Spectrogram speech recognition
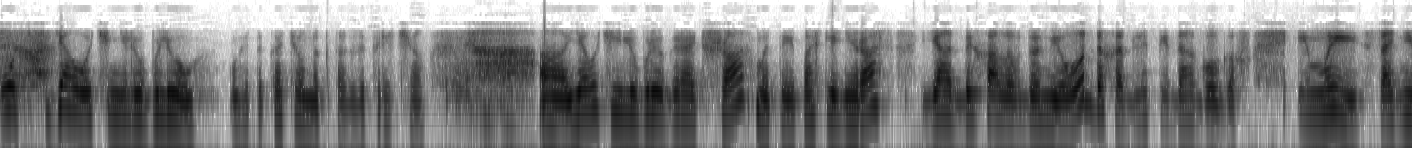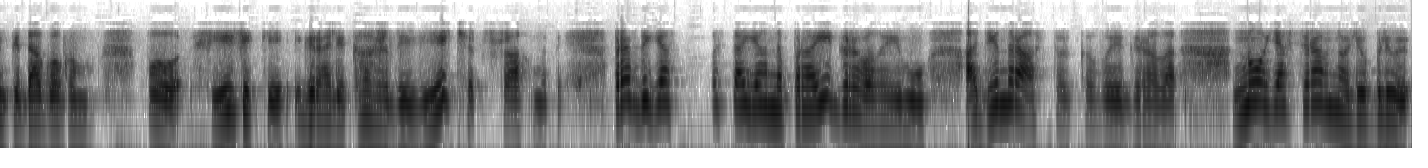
очень- я очень люблю... Ой, это котенок так закричал. А, я очень люблю играть в шахматы, и последний раз я отдыхала в доме отдыха для педагогов. И мы с одним педагогом по физике играли каждый вечер в шахматы. Правда, я постоянно проигрывала ему, один раз только выиграла. Но я все равно люблю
